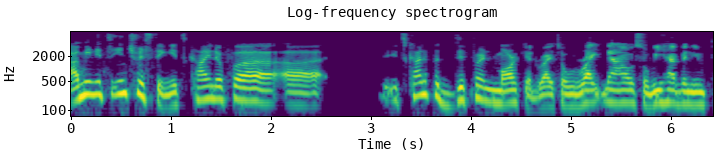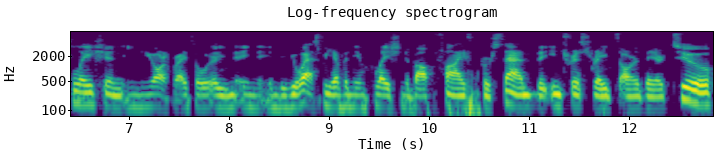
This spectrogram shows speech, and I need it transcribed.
I mean it's interesting. It's kind of a uh, it's kind of a different market, right? So right now, so we have an inflation in New York, right? So in, in, in the US, we have an inflation about 5%. The interest rates are there too.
